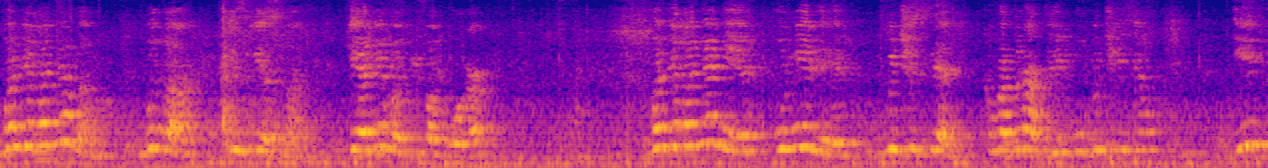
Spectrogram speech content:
Вавилонянам была известна теорема Пифагора. Вавилоняне умели вычислять квадраты и кубы чисел и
